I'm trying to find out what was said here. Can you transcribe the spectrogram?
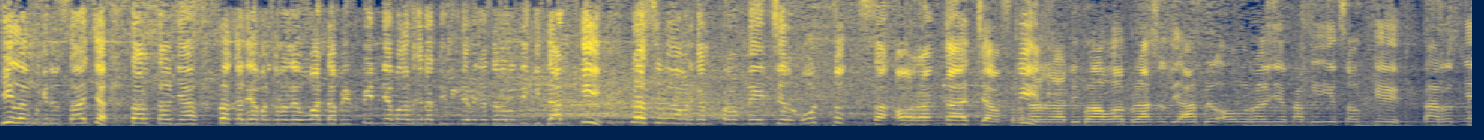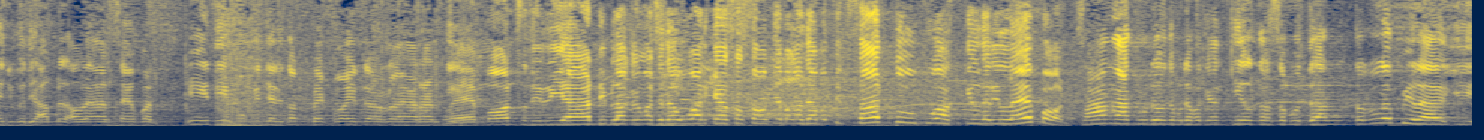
Hilang begitu saja. Turtle-nya bakal diamankan oleh Wan. Tapi Pin-nya bakal kena dealing damage yang terlalu tinggi. Dan Ki berhasil mengamankan Prof Nature untuk seorang Kaja Sementara di bawah berhasil diambil auranya tapi it's okay. Tarutnya juga diambil oleh R7. Ini mungkin jadi turn back point oleh RRQ. Lemon sendirian di belakang masih ada One Kansas Soundnya bakal dapetin satu buah kill dari Lemon. Sangat mudah untuk mendapatkan kill tersebut dan terlebih lagi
